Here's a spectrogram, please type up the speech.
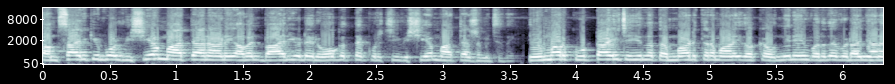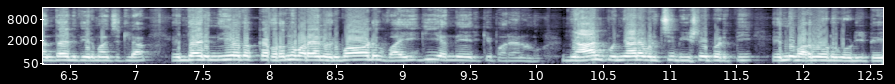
സംസാരിക്കുമ്പോൾ വിഷയം മാറ്റാനാണ് അവൻ ഭാര്യയുടെ രോഗത്തെക്കുറിച്ച് വിഷയം മാറ്റാൻ ശ്രമിച്ചത്. ഇവന്മാർ കൂട്ടായി ചെയ്യുന്ന തെമ്മാടിത്തരമാണ് ഇതൊക്കെ. ഒന്നിനെയും വെറുതെ വിടാൻ ഞാൻ എന്തായാലും തീരുമാനിച്ചിട്ടില്ല. എന്തായാലും നീ അതൊക്കെ തുറന്നു പറയാൻ ഒരുപാട് വൈകി എന്നേ എനിക്ക് പറയാനുള്ളൂ. ഞാൻ കുഞ്ഞാനെ വിളിച്ച് ഭീഷണിപ്പെടുത്തി എന്ന് പറഞ്ഞോട് കൂടിയിട്ട്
